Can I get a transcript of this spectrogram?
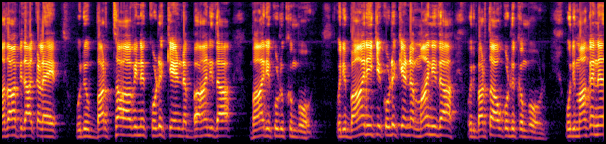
മാതാപിതാക്കളെ ഒരു ഭർത്താവിന് കൊടുക്കേണ്ട ബാന്യത ഭാര്യ കൊടുക്കുമ്പോൾ ഒരു ഭാര്യയ്ക്ക് കൊടുക്കേണ്ട മാന്യത ഒരു ഭർത്താവ് കൊടുക്കുമ്പോൾ ഒരു മകന്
